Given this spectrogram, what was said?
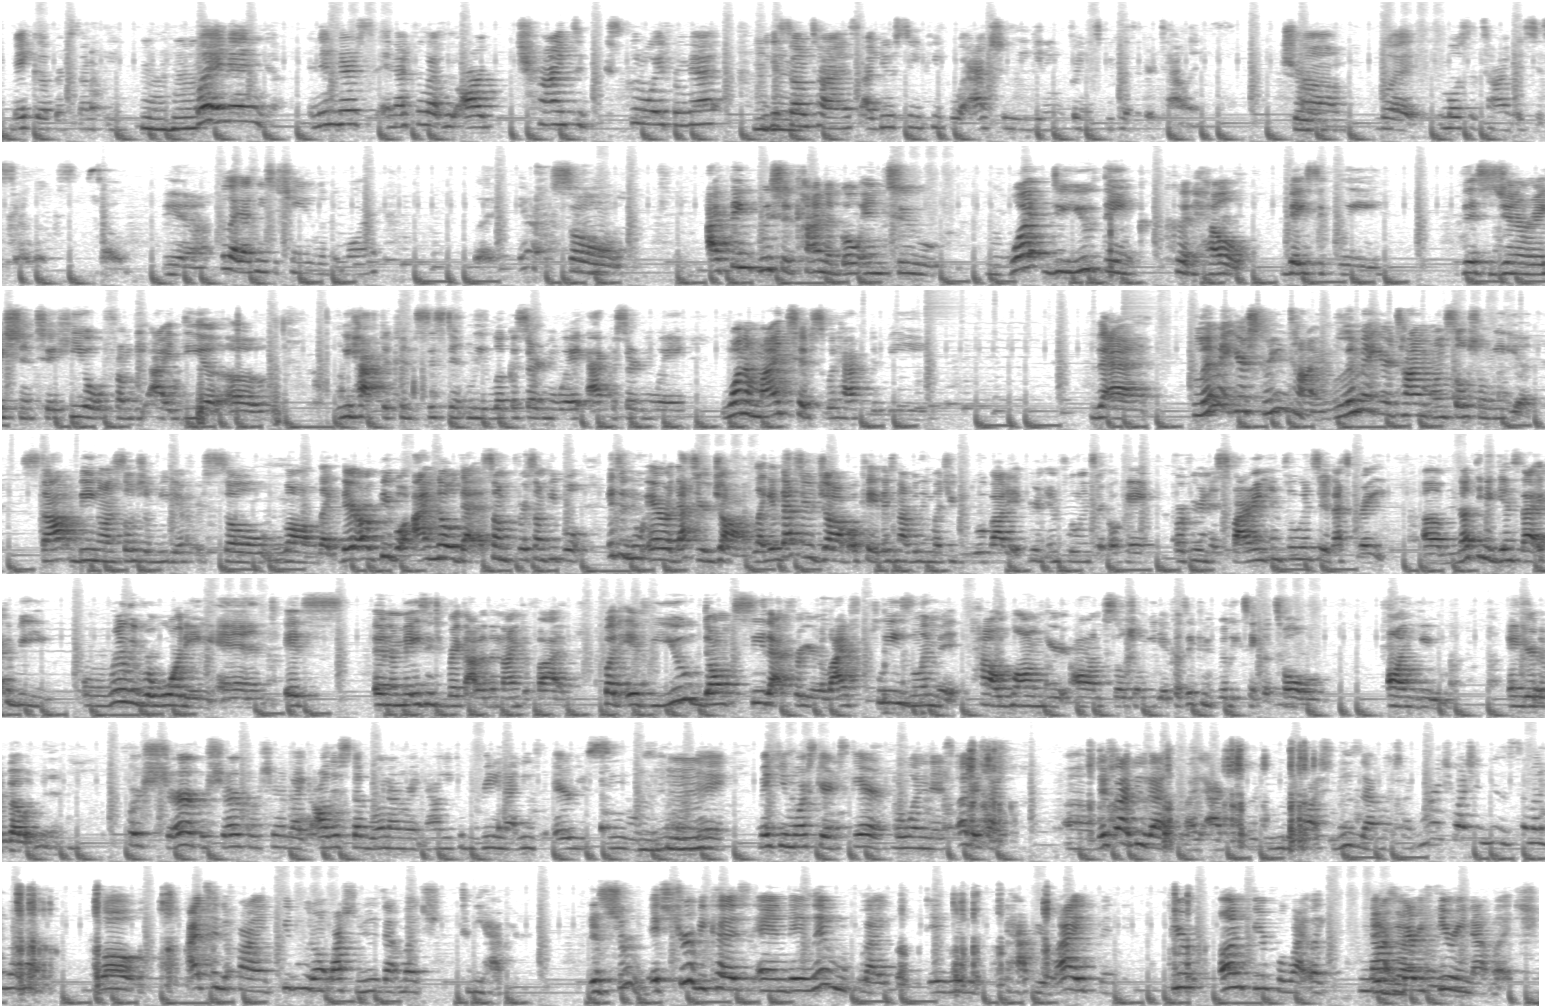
makeup or something. Mm-hmm. But and then and then there's and I feel like we are trying to scoot away from that Mm-hmm. because sometimes I do see people actually getting famous because of their talents. True. Um, but most of the time it's just their looks. So yeah. I feel like that needs to change a little bit more. But yeah. So I think we should kind of go into what do you think could help basically this generation to heal from the idea of we have to consistently look a certain way, act a certain way. One of my tips would have to be that limit your screen time, limit your time on social media stop being on social media for so long. Like there are people I know that some for some people it's a new era. That's your job. Like if that's your job, okay, there's not really much you can do about it. If you're an influencer, okay, or if you're an aspiring influencer, that's great. Um, nothing against that. It could be really rewarding and it's an amazing to break out of the nine to five. But if you don't see that for your life, please limit how long you're on social media because it can really take a toll on you and your development. For sure, for sure, for sure. Like all this stuff going on right now, you could be reading that news every single single Mhm. day, make you more scared and scared. But when there's others like, uh, there's a lot of people that like actually who don't watch news that much. Like, why aren't you watching news? So much going on. Well, I tend to find people who don't watch the news that much to be happier. It's true. It's true because and they live like they live a happier life and fear unfearful life, like not very fearing that much.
